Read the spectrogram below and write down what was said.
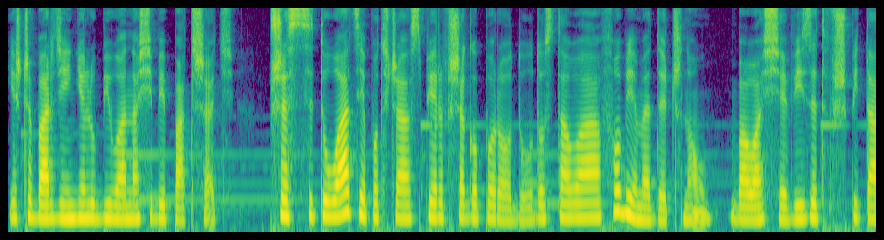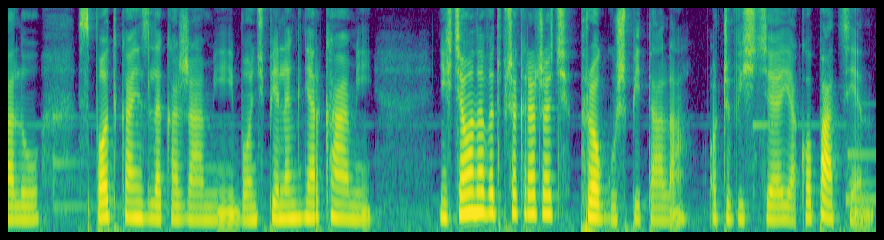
Jeszcze bardziej nie lubiła na siebie patrzeć. Przez sytuację podczas pierwszego porodu dostała fobię medyczną. Bała się wizyt w szpitalu, spotkań z lekarzami bądź pielęgniarkami. Nie chciała nawet przekraczać progu szpitala, oczywiście jako pacjent.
